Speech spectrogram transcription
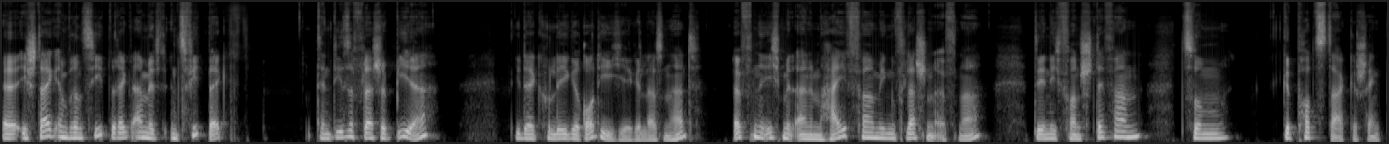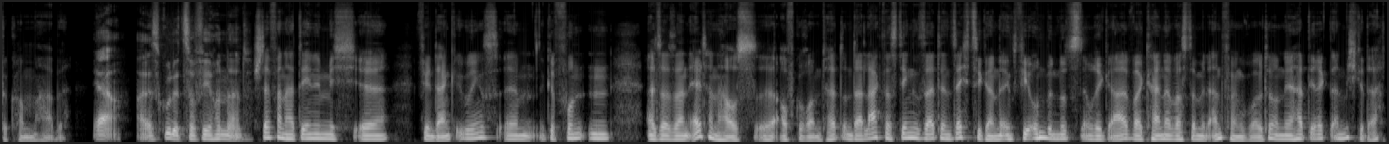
Äh, ich steige im Prinzip direkt ein mit ins Feedback, denn diese Flasche Bier, die der Kollege Roddy hier gelassen hat, öffne ich mit einem haiförmigen Flaschenöffner, den ich von Stefan zum Geburtstag geschenkt bekommen habe. Ja, alles Gute zur 400. Stefan hat den nämlich, äh, vielen Dank übrigens, ähm, gefunden, als er sein Elternhaus äh, aufgeräumt hat. Und da lag das Ding seit den 60ern irgendwie unbenutzt im Regal, weil keiner was damit anfangen wollte. Und er hat direkt an mich gedacht.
